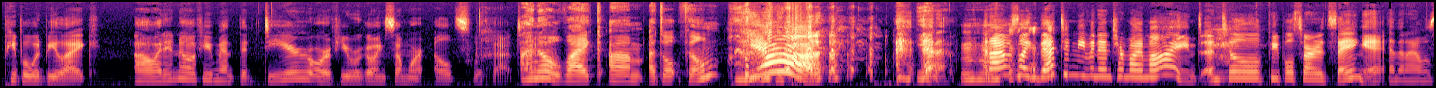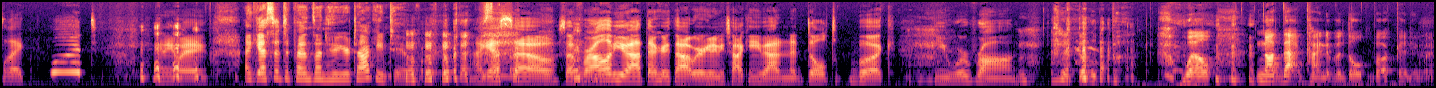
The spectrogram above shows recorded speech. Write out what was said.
people would be like, Oh, I didn't know if you meant the deer or if you were going somewhere else with that. Title. I know, like um, adult film. Yeah. yeah. And, mm-hmm. and I was like, that didn't even enter my mind until people started saying it, and then I was like, what? Anyway, I guess it depends on who you're talking to. I guess so. So for all of you out there who thought we were going to be talking about an adult book, you were wrong. An adult book. Well, not that kind of adult book, anyway.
